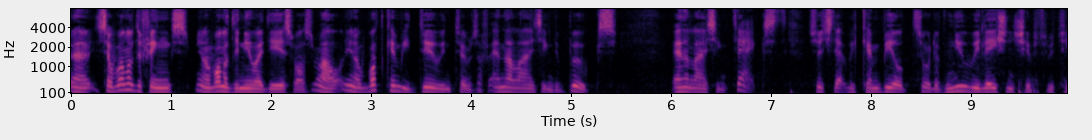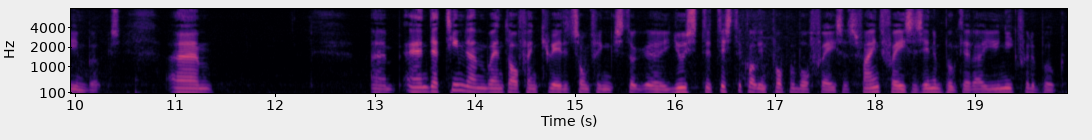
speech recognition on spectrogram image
uh, so one of the things, you know, one of the new ideas was, well, you know, what can we do in terms of analyzing the books, analyzing text, such that we can build sort of new relationships between books. Um, um, and that team then went off and created something, st- uh, use statistical improbable phrases, find phrases in a book that are unique for the book,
